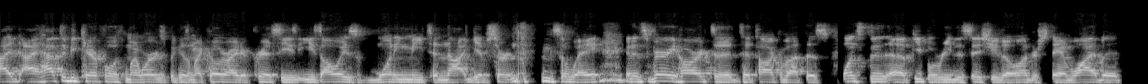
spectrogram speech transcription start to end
I, I, have to be careful with my words because my co-writer Chris, he's, he's always wanting me to not give certain things away, and it's very hard to, to talk about this. Once the uh, people read this issue, they'll understand why. But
